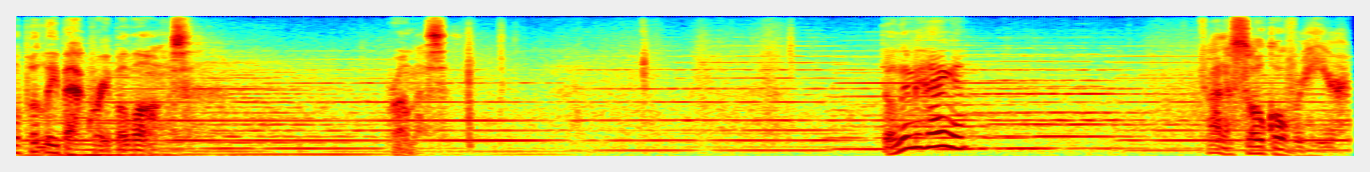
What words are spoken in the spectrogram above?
We'll put Li back where he belongs. Promise. Don't leave me hanging. Trying to soak over here.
